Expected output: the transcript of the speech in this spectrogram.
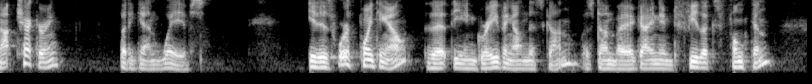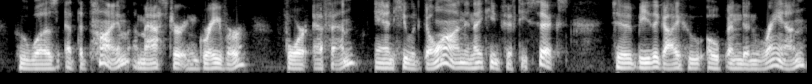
Not checkering, but again, waves. It is worth pointing out that the engraving on this gun was done by a guy named Felix Funken, who was at the time a master engraver for FN, and he would go on in 1956 to be the guy who opened and ran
